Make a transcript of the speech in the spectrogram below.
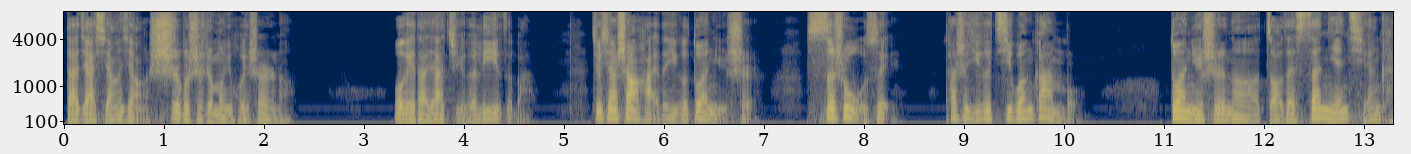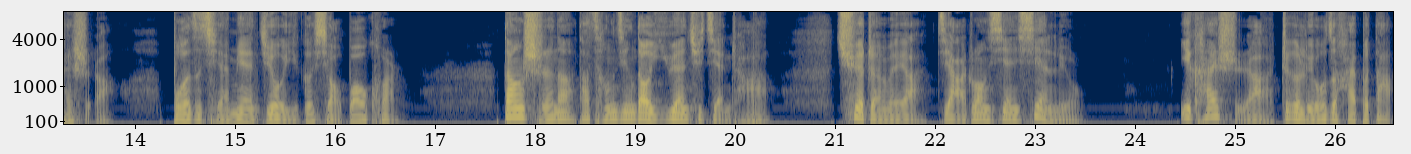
大家想想，是不是这么一回事呢？我给大家举个例子吧。就像上海的一个段女士，四十五岁，她是一个机关干部。段女士呢，早在三年前开始啊，脖子前面就有一个小包块当时呢，她曾经到医院去检查，确诊为啊甲状腺腺瘤。一开始啊，这个瘤子还不大，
